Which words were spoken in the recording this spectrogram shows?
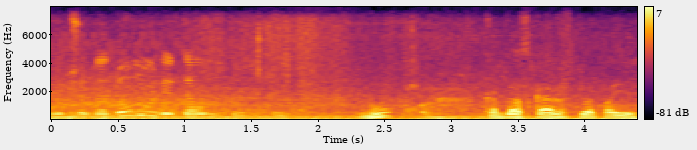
Ну что, до дома или до Узбекской? Ну, когда скажешь, туда поедем.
